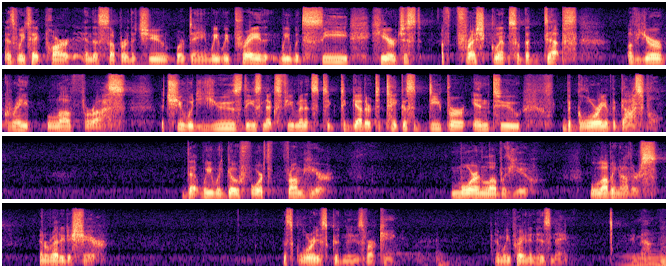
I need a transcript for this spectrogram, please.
as we take part in this supper that you ordain. We, we pray that we would see here just a fresh glimpse of the depth of your great love for us. That you would use these next few minutes to, together to take us deeper into the glory of the gospel that we would go forth from here more in love with you, loving others, and ready to share this glorious good news of our King. And we prayed in his name. Amen.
